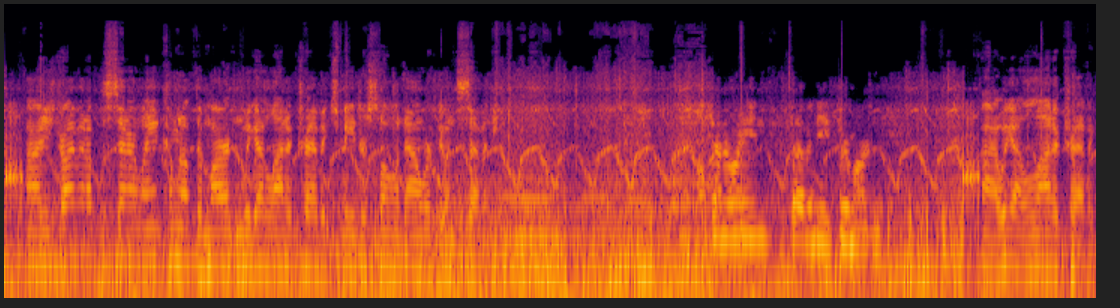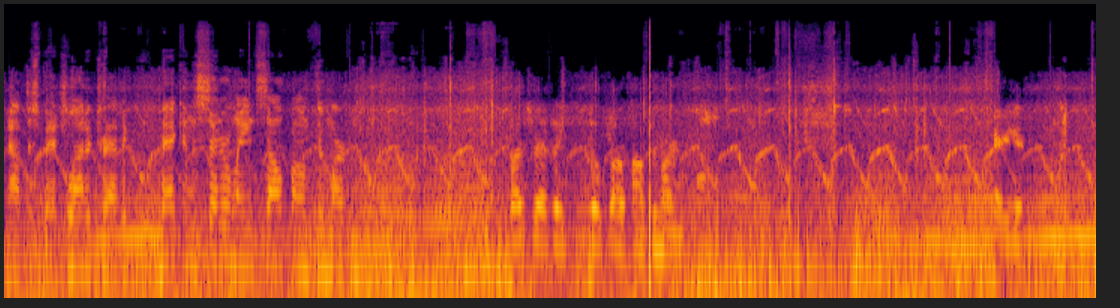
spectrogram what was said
All right, he's driving up the center lane, coming up to Martin. We got a lot of traffic speed. They're slowing down. We're doing 70. Center lane 70 through Martin. All right, we got a lot of traffic now, dispatch. A lot of traffic. Back in the center lane, southbound through Martin. Lot of traffic. Still southbound through Martin. Very good.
